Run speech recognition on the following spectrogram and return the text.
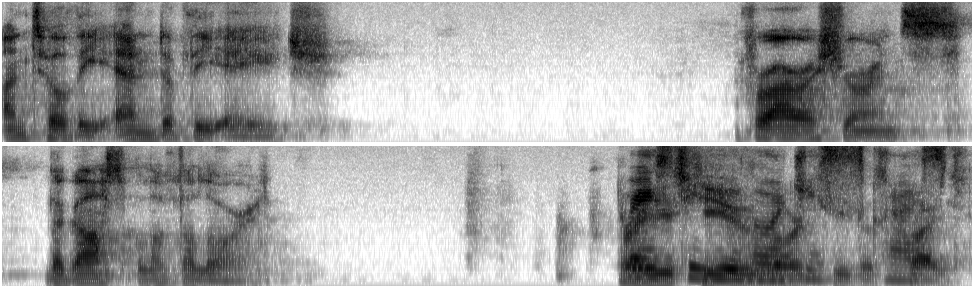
until the end of the age. For our assurance, the gospel of the Lord. Praise, Praise to you, Lord, Lord Jesus, Jesus Christ. Christ.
